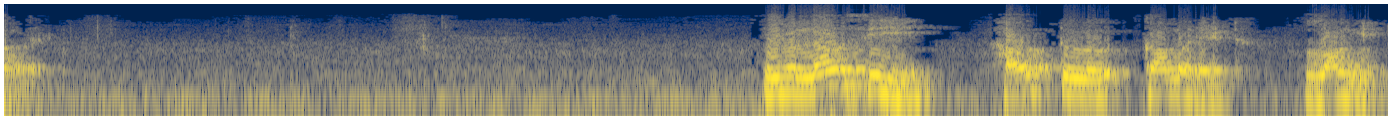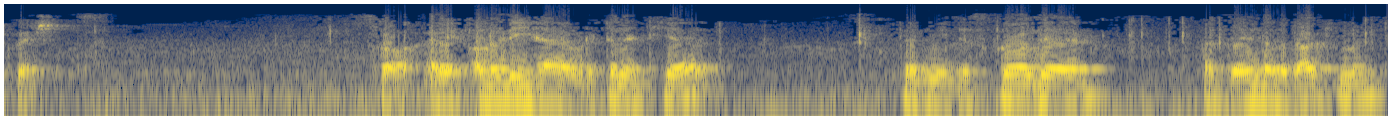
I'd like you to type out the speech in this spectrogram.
All right. We will now see how to accommodate long equations. So I already have written it here. Let me just go there at the end of the document.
